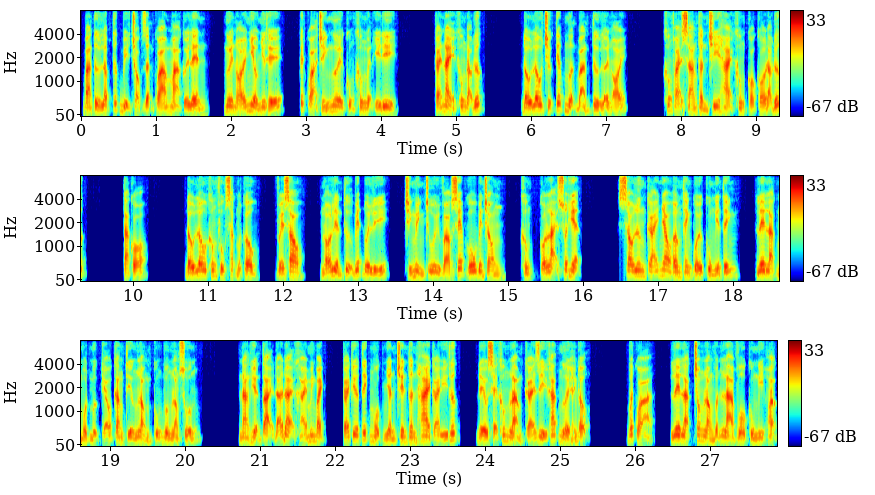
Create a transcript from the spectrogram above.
Bàn tử lập tức bị chọc giận quá mà cười lên, ngươi nói nhiều như thế, kết quả chính ngươi cũng không nguyện ý đi. Cái này không đạo đức. Đầu lâu trực tiếp mượn bàn tử lời nói. Không phải sáng thần chi hải không có có đạo đức. Ta có đầu lâu không phục sặc một câu, về sau, nó liền tự biết đối lý, chính mình chui vào xếp gỗ bên trong, không có lại xuất hiện. Sau lưng cãi nhau âm thanh cuối cùng yên tĩnh, lê lạc một mực kéo căng tiếng lòng cũng vương lòng xuống. Nàng hiện tại đã đại khái minh bạch, cái kia tích một nhân trên thân hai cái ý thức, đều sẽ không làm cái gì khác người hành động. Bất quá, lê lạc trong lòng vẫn là vô cùng nghĩ hoặc,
